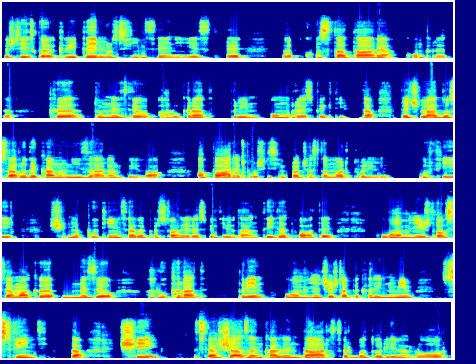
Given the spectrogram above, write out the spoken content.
Să știți că criteriul Sfințenii este uh, constatarea concretă că Dumnezeu a lucrat prin omul respectiv. Da? Deci la dosarul de canonizare al cuiva apare pur și simplu această mărturie. Vor fi și neputințe ale persoanei respective, dar întâi de toate, oamenii își dau seama că Dumnezeu a lucrat prin oamenii aceștia pe care îi numim sfinți. Da? Și se așează în calendar sărbătorirea lor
